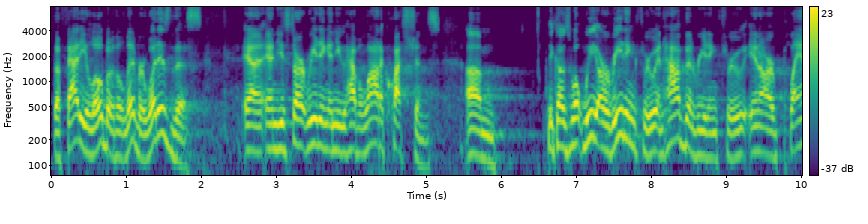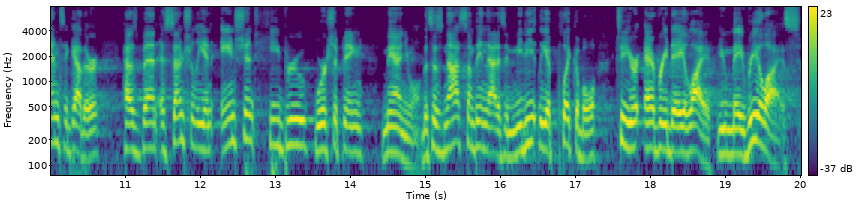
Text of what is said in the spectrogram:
the fatty lobe of the liver? What is this? And, and you start reading and you have a lot of questions. Um, because what we are reading through and have been reading through in our plan together has been essentially an ancient Hebrew worshiping manual. This is not something that is immediately applicable to your everyday life, you may realize.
